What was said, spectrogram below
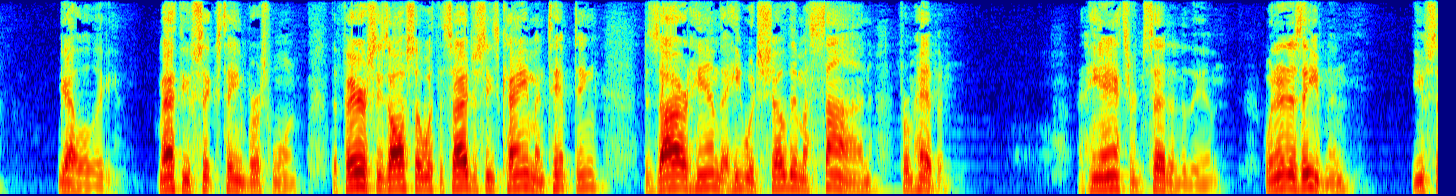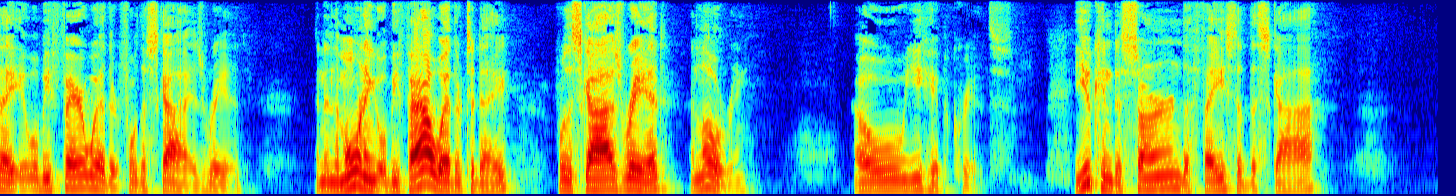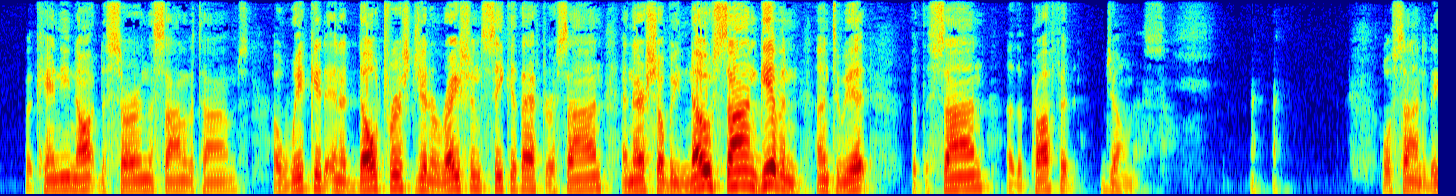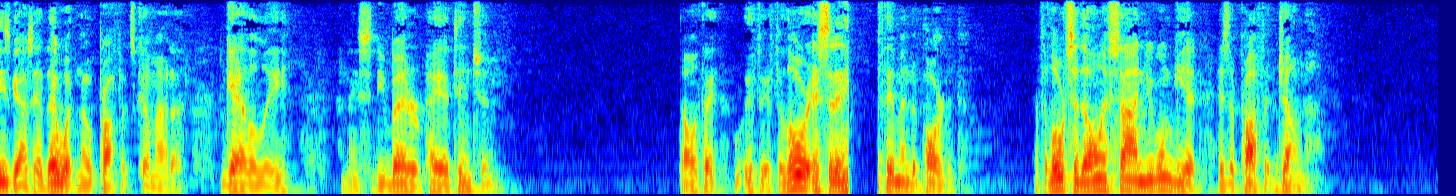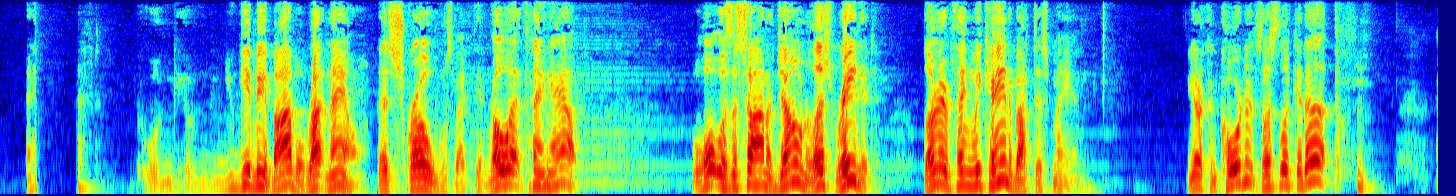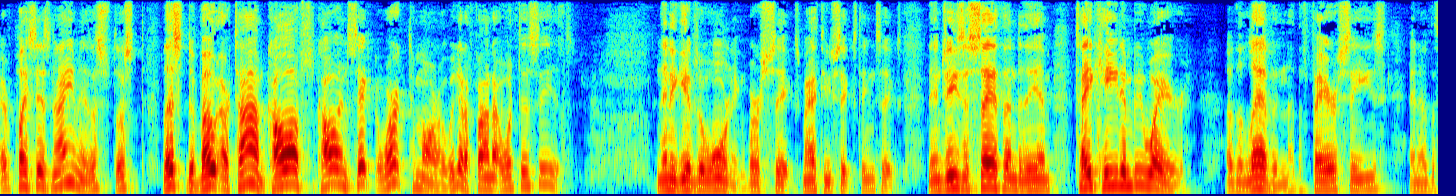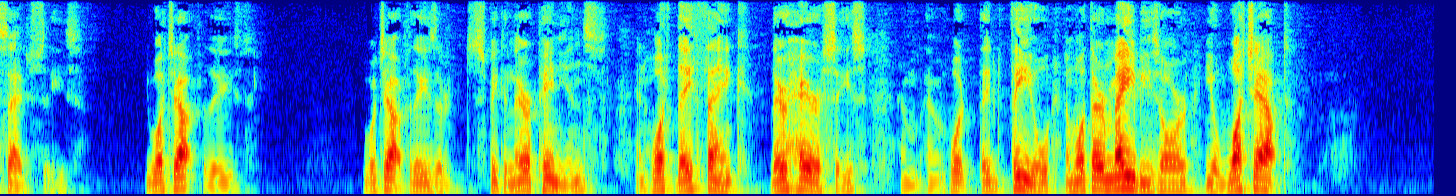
Galilee. Matthew 16, verse 1. The Pharisees also with the Sadducees came and tempting desired him that he would show them a sign from heaven. And he answered and said unto them, When it is evening, you say, It will be fair weather, for the sky is red. And in the morning it will be foul weather today, for the sky is red and lowering. O ye hypocrites! You can discern the face of the sky, but can ye not discern the sign of the times? A wicked and adulterous generation seeketh after a sign, and there shall be no sign given unto it but the sign of the prophet Jonas. what sign did these guys have? There wasn't no prophets come out of Galilee. And they said, You better pay attention. The only thing, if, if the Lord, said, and he left them and departed. If the Lord said, The only sign you're going to get is the prophet Jonah. And he left. Well, You give me a Bible right now. That's scrolls back then. Roll that thing out. Well, what was the sign of Jonah? Let's read it. Learn everything we can about this man. You got a concordance? Let's look it up. Every place his name is. Let's, let's, let's devote our time. Call off, call in sick to work tomorrow. We got to find out what this is. And then he gives a warning. Verse 6, Matthew 16, 6. Then Jesus saith unto them, Take heed and beware of the leaven of the Pharisees and of the Sadducees. You watch out for these. Watch out for these that are speaking their opinions and what they think, their heresies, and, and what they feel, and what their maybes are. You watch out.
